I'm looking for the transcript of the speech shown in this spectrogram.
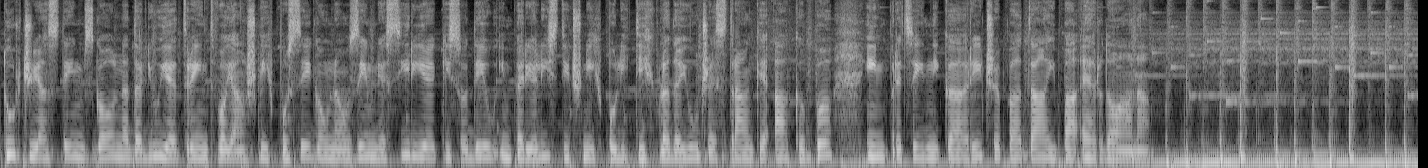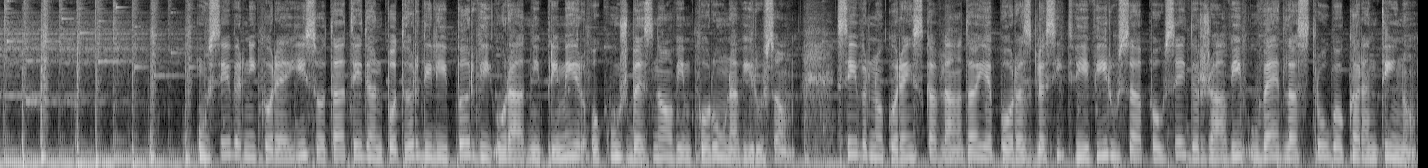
Turčija s tem zgolj nadaljuje trend vojaških posegov na ozemlje Sirije, ki so del imperialističnih politik vladajoče stranke AKP in predsednika Rečepa Tajpa Erdoana. V Severni Koreji so ta teden potrdili prvi uradni primer okužbe z novim koronavirusom. Severnokorejska vlada je po razglasitvi virusa po vsej državi uvedla strogo karanteno.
